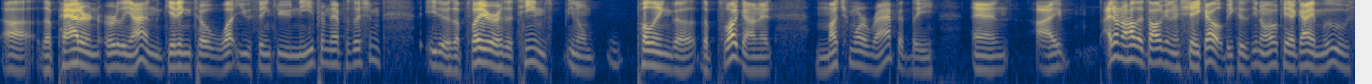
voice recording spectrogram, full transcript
uh, the pattern early on, getting to what you think you need from that position, either the player or the team's, you know, pulling the the plug on it much more rapidly and I I don't know how that's all going to shake out because you know, okay, a guy moves.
